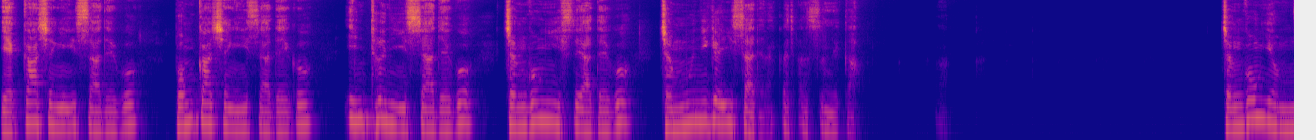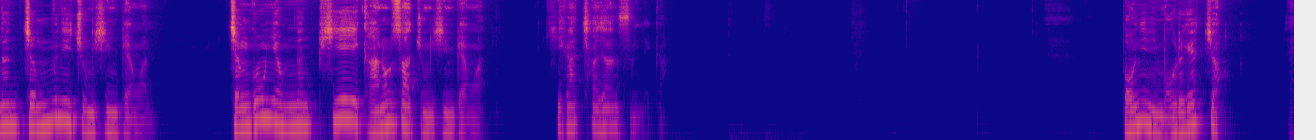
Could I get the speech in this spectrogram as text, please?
예과생이 있어야 되고 본과생이 있어야 되고 인턴이 있어야 되고 전공이 있어야 되고 전문의가 있어야 되는 거지 않습니까 전공이 없는 전문의 중심 병원 전공이 없는 PA 간호사 중심 병원 기가 차지 않습니까? 본인이 모르겠죠. 예,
